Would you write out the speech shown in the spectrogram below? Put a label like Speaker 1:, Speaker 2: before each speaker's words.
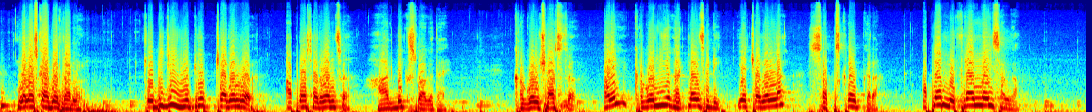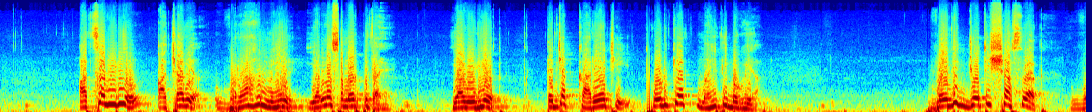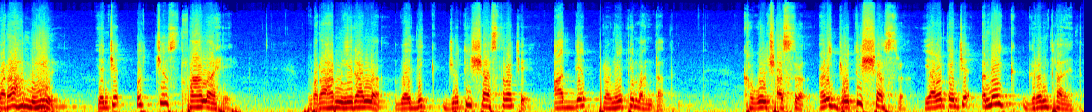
Speaker 1: नमस्कार मित्रांनो. के बी जी यूट्यूब चॅनलवर आपल्या सर्वांचं हार्दिक स्वागत आहे. खगोलशास्त्र आणि खगोलीय घटनांसाठी या चॅनलला सबस्क्राईब करा. आपल्या मित्रांनाही सांगा. आजचा व्हिडिओ आचार्य वराह मिहीर यांना समर्पित आहे. या व्हिडिओत त्यांच्या कार्याची थोडक्यात माहिती बघूया. वैदिक ज्योतिषशास्त्रात वराह मिहीर यांचे उच्च स्थान आहे. वराह मिहिरांना वैदिक ज्योतिषशास्त्राचे आद्य प्रणेते मानतात. खगोलशास्त्र आणि ज्योतिषशास्त्र यावर त्यांचे अनेक ग्रंथ आहेत.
